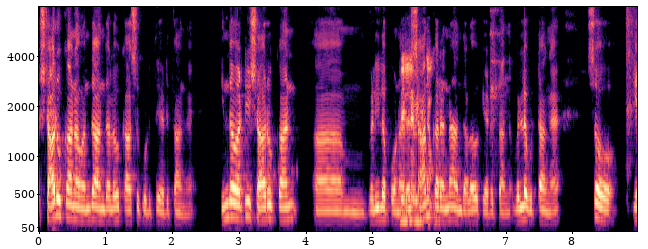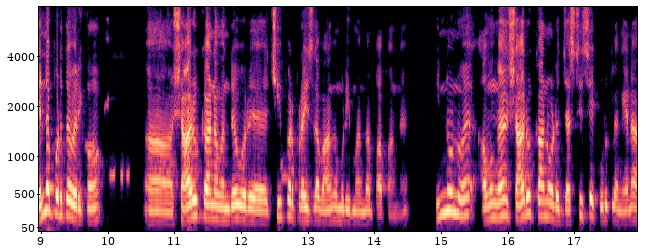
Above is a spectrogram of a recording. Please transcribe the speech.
ஷாருக் கானை வந்து அந்த அளவு காசு கொடுத்து எடுத்தாங்க. இந்த வாட்டி ஷாருக் கான் ஆம், வெளியில போனாரு. வெளில சாம் விட்டாங்க. கரனை அந்த அளவுக்கு எடுத்தாங்க. வெளில விட்டாங்க. ஸோ என்னை பொறுத்த வரைக்கும் ஷாருக் கானை வந்து ஒரு சீப்பர் பிரைஸ்ல வாங்க முடியுமான்னு தான் பார்ப்பாங்க. இன்னொன்னு அவங்க ஷாருக் கானோட ஜஸ்டிஸே கொடுக்கலங்க. ஏன்னா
